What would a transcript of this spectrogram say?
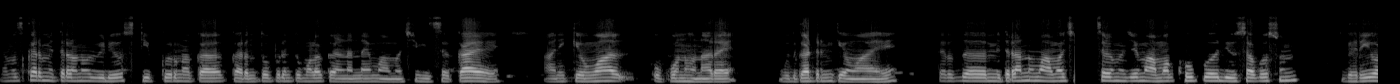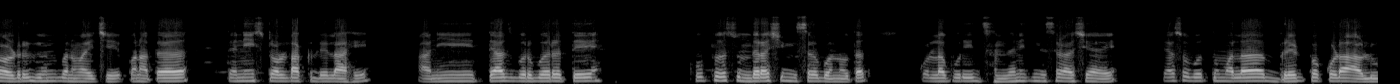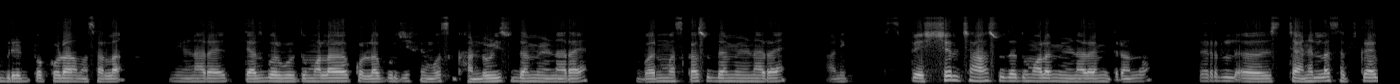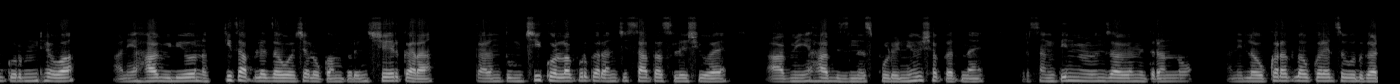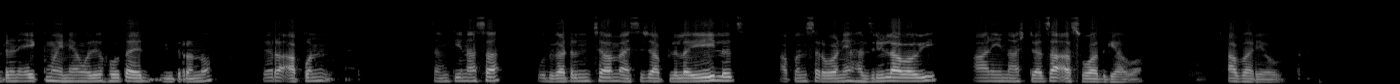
नमस्कार मित्रांनो video skip करू नका कारण तोपर्यंत तुम्हाला कळणार नाही मामाची मिसळ काय आहे आणि केव्हा ओपन होणार आहे उद्घाटन केव्हा आहे. तर मित्रांनो मामाची मिसळ म्हणजे मामा खूप दिवसापासून घरी ऑर्डर घेऊन बनवायचे पण आता त्यांनी स्टॉल टाकलेला आहे आणि त्याचबरोबर ते खूप सुंदर अशी मिसळ बनवतात. कोल्हापुरी झणझणीत मिसळ अशी आहे. त्यासोबत तुम्हाला ब्रेड पकोडा आलू ब्रेड पकोडा मसाला मिळणार आहे. त्याचबरोबर तुम्हाला कोल्हापूरची फेमस खांडोळी सुद्धा मिळणार आहे. बन मस्का सुद्धा मिळणार आहे. आणि स्पेशल चहा सुद्धा तुम्हाला मिळणार आहे मित्रांनो. तर चॅनलला सबस्क्राईब करून ठेवा आणि हा व्हिडिओ नक्कीच आपल्या जवळच्या लोकांपर्यंत शेअर करा. कारण तुमची कोल्हापूरकरांची साथ असल्याशिवाय आम्ही हा बिझनेस पुढे नेऊ शकत नाही. तर संगतीन मिळून जाऊया मित्रांनो. आणि लवकरात लवकर याचं उद्घाटन एक महिन्यामध्ये होत आहे मित्रांनो. तर आपण संगतीन असा उद्घाटनचा मेसेज आपल्याला येईलच. आपण सर्वांनी हजेरी लावावी आणि नाश्त्याचा आस्वाद घ्यावा. आभारी आहोत.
